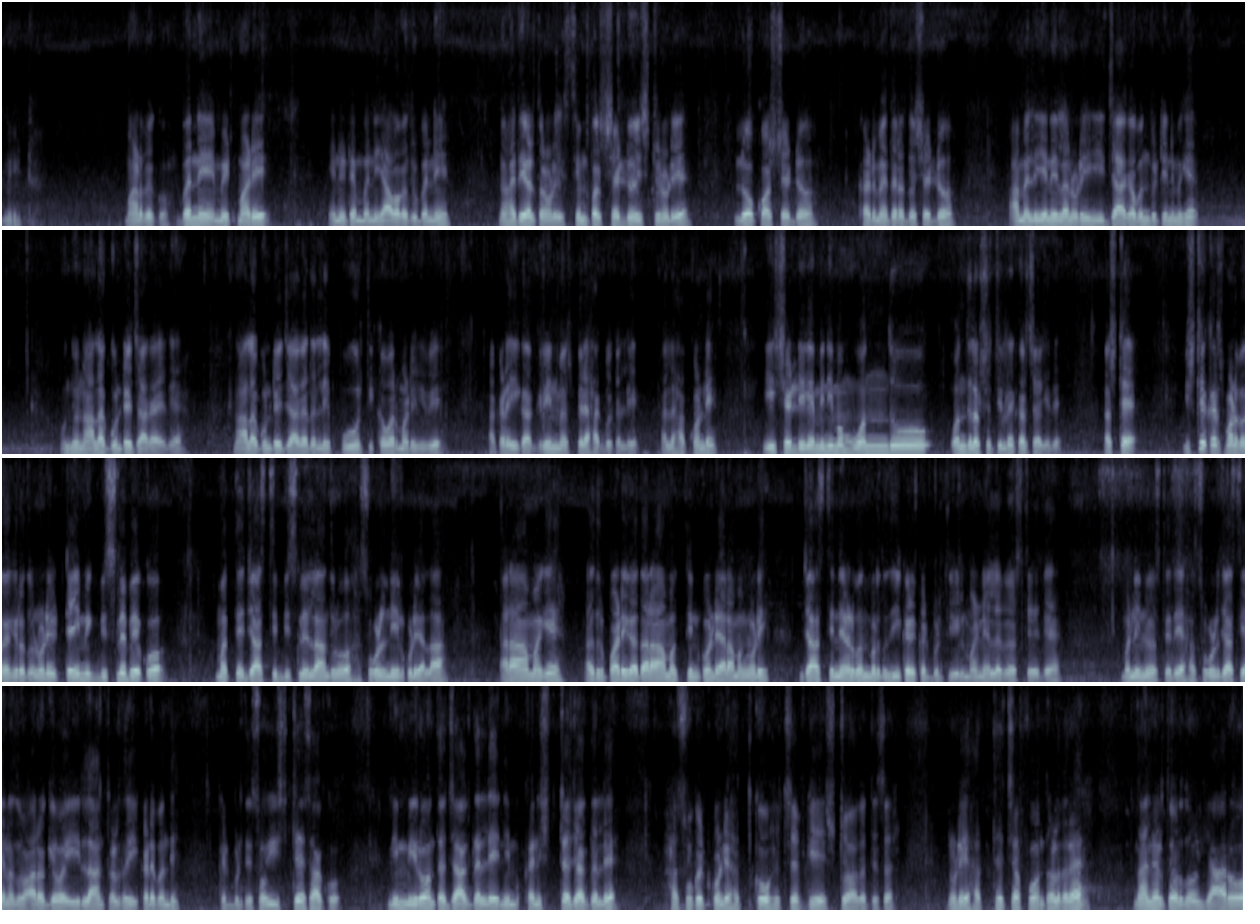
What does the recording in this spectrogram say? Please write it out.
ಮೀಟ್ ಮಾಡಬೇಕು. ಬನ್ನಿ ಮೀಟ್ ಮಾಡಿ. ಎನಿ ಟೈಮ್ ಬನ್ನಿ, ಯಾವಾಗಾದರೂ ಬನ್ನಿ. ನಾವು ಅದೇ ಹೇಳ್ತಾ ನೋಡಿ ಸಿಂಪಲ್ ಶೆಡ್ಡು ಇಷ್ಟು ನೋಡಿ. ಲೋ ಕಾಸ್ಟ್ ಶೆಡ್ಡು ಕಡಿಮೆ ದರದ್ದು ಶೆಡ್ಡು ಆಮೇಲೆ ಏನಿಲ್ಲ ನೋಡಿ, ಈ ಜಾಗ ಬಂದುಬಿಟ್ಟು ನಿಮಗೆ ಒಂದು ನಾಲ್ಕು ಗುಂಟೆ ಜಾಗ ಇದೆ. ನಾಲ್ಕು ಗುಂಟೆ ಜಾಗದಲ್ಲಿ ಪೂರ್ತಿ ಕವರ್ ಮಾಡಿದ್ದೀವಿ ಆ ಕಡೆ ಈಗ ಗ್ರೀನ್ ಮೆಸ್ ಬೇರೆ ಹಾಕಬೇಕಲ್ಲಿ. ಅಲ್ಲಿ ಹಾಕ್ಕೊಂಡು ಈ ಶೆಡ್ಡಿಗೆ ಮಿನಿಮಮ್ ಒಂದು ಒಂದು ಲಕ್ಷ ಚಿಲ್ಲರೆ ಖರ್ಚಾಗಿದೆ. ಅಷ್ಟೇ, ಇಷ್ಟೇ ಖರ್ಚು ಮಾಡಬೇಕಾಗಿರೋದು. ನೋಡಿ ಟೈಮಿಗೆ ಬಿಸಿಲೇ ಬೇಕು. ಮತ್ತು ಜಾಸ್ತಿ ಬಿಸಿಲಿಲ್ಲ ಅಂದರೂ ಹಸುಗಳು ನೀರು ಕುಡಿಯಲ್ಲ. ಆರಾಮಾಗಿ ಅದ್ರ ಪಾಡಿಗೆ ಅದು ಆರಾಮಾಗಿ ತಿನ್ಕೊಂಡು ಆರಾಮಾಗಿ ನೋಡಿ ಜಾಸ್ತಿ ನೆರಳು ಬಂದ್ಬಿಡ್ತದೆ, ಈ ಕಡೆ ಕಟ್ಬಿಡ್ತೀವಿ. ಇಲ್ಲಿ ಮಣ್ಣೆಲ್ಲ ವ್ಯವಸ್ಥೆ ಇದೆ, ಮಣ್ಣಿನ ವ್ಯವಸ್ಥೆ ಇದೆ, ಹಸುಗಳು ಜಾಸ್ತಿ ಅನ್ನೋದು ಆರೋಗ್ಯ ಇಲ್ಲ ಅಂತ ಹೇಳಿದ್ರೆ ಈ ಕಡೆ ಬಂದು ಕಟ್ಬಿಡ್ತೀವಿ. ಸೊ ಇಷ್ಟೇ ಸಾಕು. ನಿಮ್ಮ ಇರುವಂಥ ಜಾಗದಲ್ಲೇ ನಿಮ್ಮ ಕನಿಷ್ಠ ಜಾಗದಲ್ಲೇ ಹಸು ಕಟ್ಕೊಂಡು ಹತ್ತು ಹೆಚ್ ಎಫ್ಗೆ ಎಷ್ಟು ಆಗುತ್ತೆ ಸರ್? ನೋಡಿ ಹತ್ತು ಹೆಚ್ ಎಫ್ ಅಂತ ಹೇಳಿದ್ರೆ ನಾನು ಹೇಳ್ತಾ ಇರೋದು ಯಾರೋ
